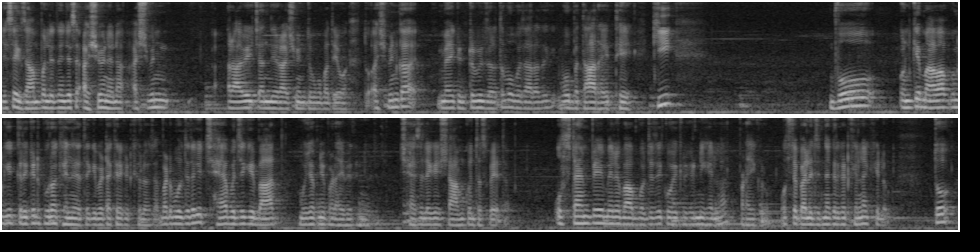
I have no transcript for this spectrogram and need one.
जैसे एग्जांपल लेते हैं, जैसे अश्विन है ना, अश्विन, रावी चंद्र अश्विन तुमको पता ही होगा। तो अश्विन का मैं एक इंटरव्यू दे रहा था, वो बता रहा था कि, वो बता रहे थे कि वो उनके माँ बाप उनके क्रिकेट पूरा खेलने देते कि बेटा क्रिकेट खेलो ऐसा। बट बोलते थे कि छः बजे के बाद मुझे अपनी पढ़ाई भी करनी होती थी। छः से लेकर शाम को दस बजे तक। उस टाइम पे मेरे बाप बोलते थे, कोई क्रिकेट नहीं खेलना, पढ़ाई करो। उससे पहले जितना क्रिकेट खेलना खेलो। तो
